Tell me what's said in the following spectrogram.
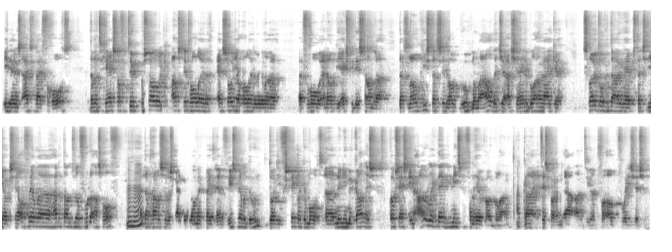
iedereen is uitgebreid verhoord. Dat het gerechtshof natuurlijk persoonlijk Astrid Holleder en Sonja Holleder willen verhoren. En ook die ex Sandra. Dat is logisch, dat is in hoog beroep normaal. Dat je als je hele belangrijke sleutelgetuigen hebt, dat je die ook zelf wil, uh, wil voelen als hof. Mhm. dat hadden ze waarschijnlijk ook wel met Peter R. de Vries willen doen. Door die verschrikkelijke moord uh, nu niet meer kan, is het proces inhoudelijk denk ik niet van heel groot belang. Maar het is gewoon een drama natuurlijk, voor, ook voor die zussen.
